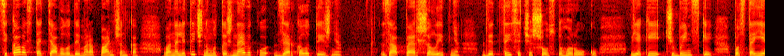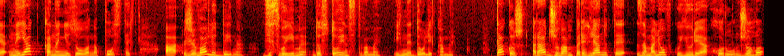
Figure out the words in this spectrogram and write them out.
цікава стаття Володимира Панченка в аналітичному тижневику Дзеркало тижня за 1 липня 2006 року, в якій Чубинський постає не як канонізована постать, а жива людина зі своїми достоїнствами і недоліками. Також раджу вам переглянути замальовку Юрія Хорунжого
